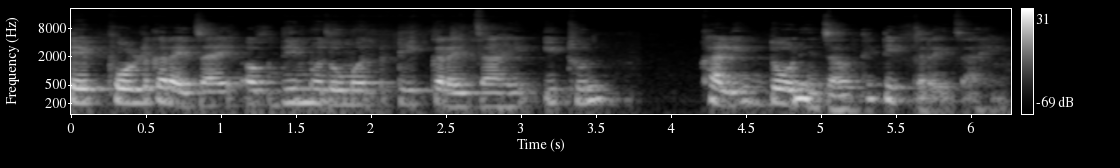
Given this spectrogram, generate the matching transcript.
टेप फोल्ड करायचा आहे. अगदी मधोमध टिक करायचा आहे. इथून खाली दोन इंचावरती टिक करायचं आहे.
